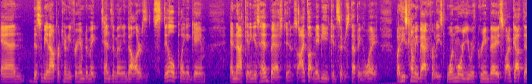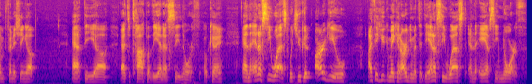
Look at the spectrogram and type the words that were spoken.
And this would be an opportunity for him to make tens of million dollars still playing a game and not getting his head bashed in. So I thought maybe he'd consider stepping away. But he's coming back for at least one more year with Green Bay. So I've got them finishing up at the uh, at the top of the NFC North. Okay, and the NFC West, which you could argue I think you can make an argument that the NFC West and the AFC North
